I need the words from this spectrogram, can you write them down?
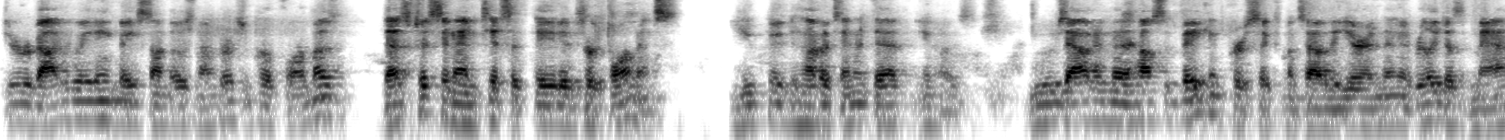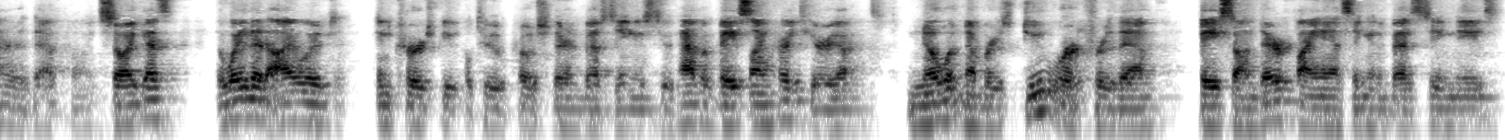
you're evaluating based on those numbers and pro formas, that's just an anticipated performance. You could have a tenant that, you know, moves out and the house is vacant for six months out of the year. And then it really doesn't matter at that point. So I guess the way that I would encourage people to approach their investing is to have a baseline criteria, know what numbers do work for them based on their financing and investing needs,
